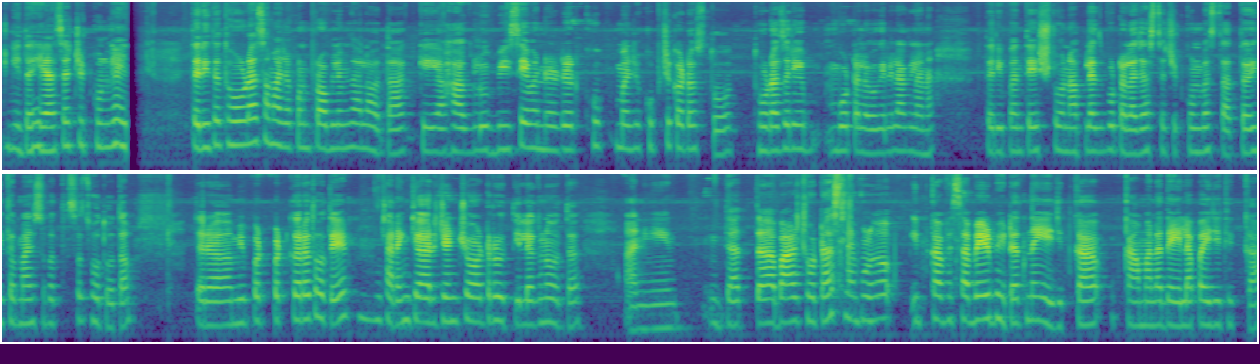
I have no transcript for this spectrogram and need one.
इथं हे असं चिटकून घ्यायचं. तर इथं थोडासा माझ्याकडून प्रॉब्लेम झाला होता की हा ग्लू बी सेवन हंड्रेड खूप म्हणजे खूप चिकट असतो. थोडा जरी बोटाला वगैरे लागला ना तरी पण ते स्टोन आपल्याच बोटाला जास्त चिटकून बसतात. तर इथं माझ्यासोबत तसंच होत होतं. तर मी पटपट करत होते कारण की अर्जंटची ऑर्डर होती लग्न होतं. आणि त्यात बाळ छोटा असल्यामुळं इतका असा वेळ भेटत नाही आहे जितका कामाला द्यायला पाहिजे तितका.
